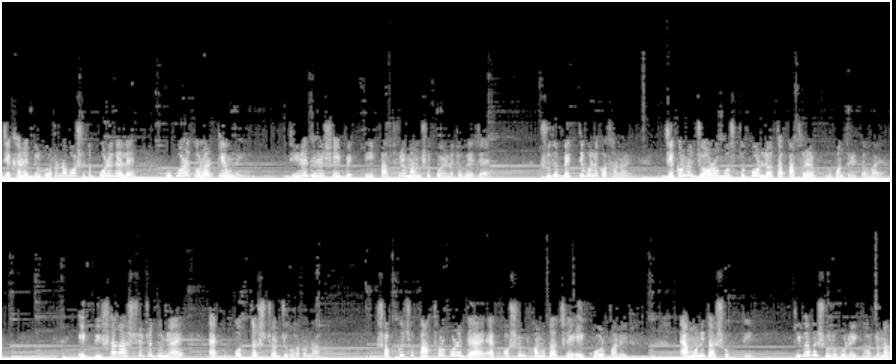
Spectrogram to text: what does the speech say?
যেখানে দুর্ঘটনাবশত পড়ে গেলে উপরে তোলার কেউ নেই। ধীরে ধীরে সেই ব্যক্তি পাথরের মানুষে পরিণত হয়ে যায়। শুধু ব্যক্তি বলে কথা নয় যে কোনো জড় বস্তু পড়লেও তা পাথরে রূপান্তরিত হয়। এই বিশাল আশ্চর্য দুনিয়ায় এক অত্যাশ্চর্য ঘটনা। সবকিছু পাথর করে দেয় এক অসীম ক্ষমতা আছে এই কুয়োর পানির। এমনই তার শক্তি। কীভাবে শুরু হলো এই ঘটনা?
